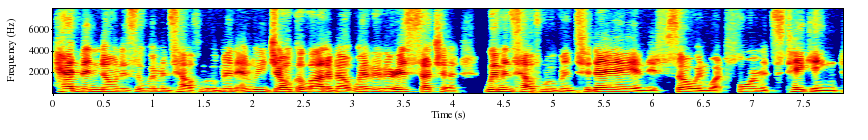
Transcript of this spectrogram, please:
had been known as the women's health movement. And we joke a lot about whether there is such a women's health movement today, and if so, in what form it's taking.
